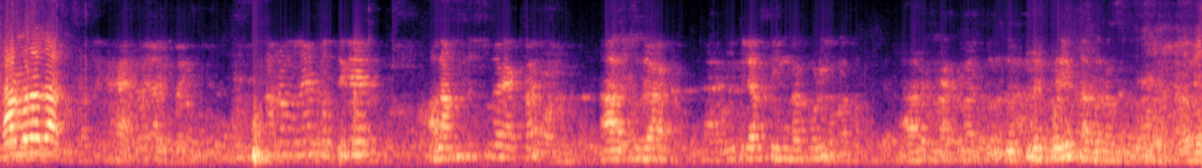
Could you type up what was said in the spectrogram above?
স্যার মোনাজাত। হ্যাঁ। আমরা মনে হয় আলহামদুলিল্লাহ একবার। আর সুরা ক্লাস তিনবার পড়ি। আর একবার পড়ি তারপর আমরা আমি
